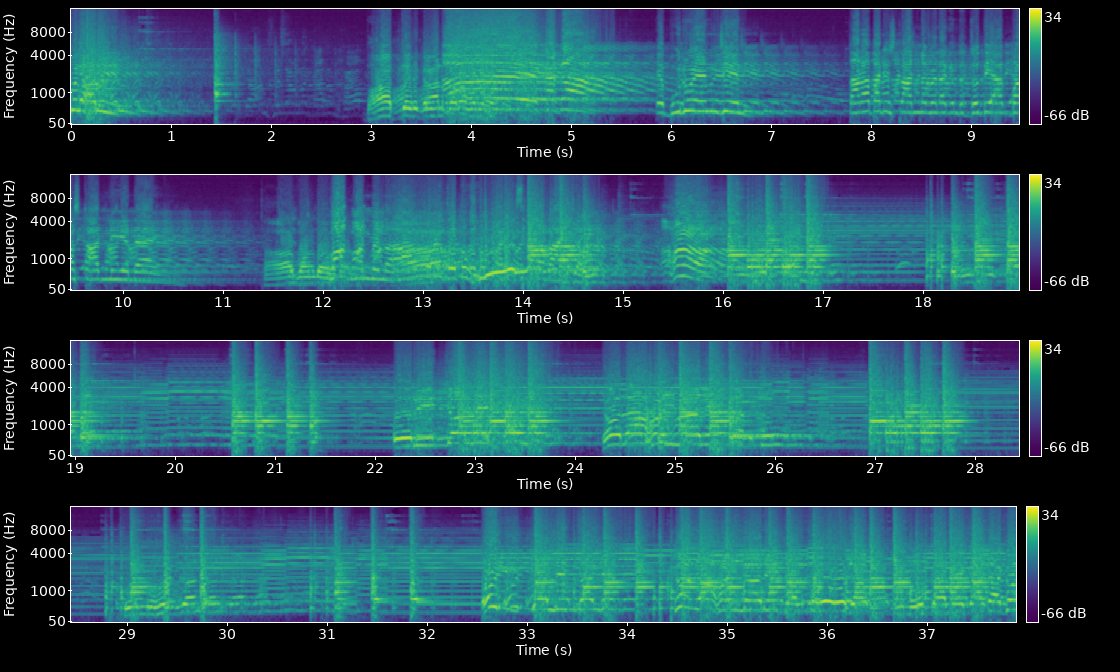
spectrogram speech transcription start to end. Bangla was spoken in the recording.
হারি হারি ভাব থেকে গান করা হবে। কাকা। এ বুড়ো ইঞ্জিন তাড়াতাড়ি স্টার্ট নেবে না কিন্তু যদি একবার স্টার্ট নিয়ে নেয়। তা বন্ধ বাদ মানবে না পরে যত খুব সারা যাবে। আহা! ওরে চলে চলে, ধরা হয় কোনো কালে গাডা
